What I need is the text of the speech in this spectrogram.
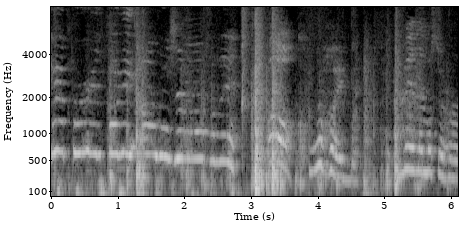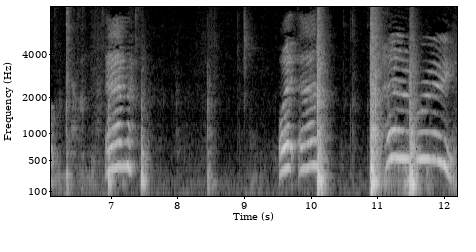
can't breathe, but he elbows him off of it. Oh, crud. Man, that must have hurt. And wait, and pedigree,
